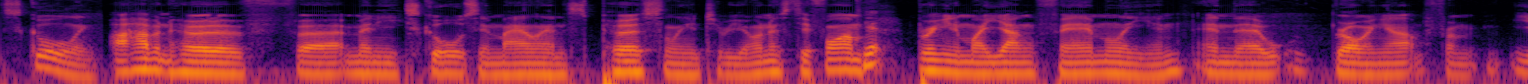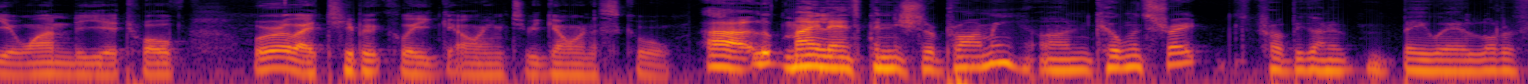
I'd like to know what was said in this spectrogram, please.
Schooling. I haven't heard of uh, many schools in Maylands personally. To be honest, if I'm yep. bringing my young family in and they're growing up from year one to year twelve, where are they typically going to be going to school? Uh, look, Maylands Peninsula Primary on Kelvin Street. It's probably going to be where a lot of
